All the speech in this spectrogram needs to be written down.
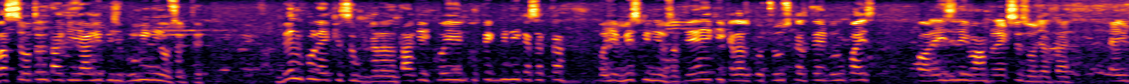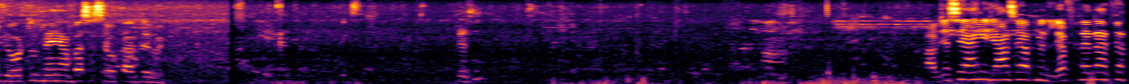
बस से उतरे ताकि ये आगे पीछे घूम ही नहीं हो सकते। बिल्कुल एक किस्म के कलर है, ताकि कोई इनको पिक भी नहीं कर सकता और ये मिस भी नहीं हो सकते। हैं एक ही कलर को चूज़ करते हैं ग्रुप वाइज और ईज़िली वहाँ पर एक्सेस हो जाता है। कहीं भी होटल में या बस से उतारते हुए। कैसे? आप जैसे आएँगे यहाँ से आपने लेफ़्ट लेना है फिर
